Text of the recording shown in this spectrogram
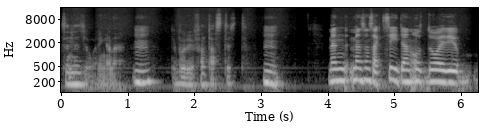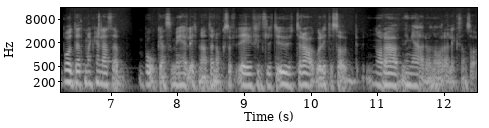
till nioåringarna. Mm. Det vore ju fantastiskt. Mm. Men, men som sagt sidan och då är det ju både att man kan läsa boken som är helhet men att den också det finns lite utdrag och lite så några övningar och några liksom så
